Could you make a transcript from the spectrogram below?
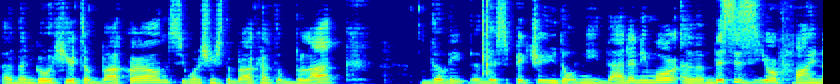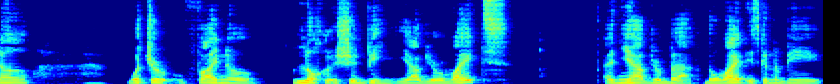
and then go here to backgrounds you want to change the background to black delete this picture you don't need that anymore and then this is your final what your final look it should be you have your white and you have your black the white is going to be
